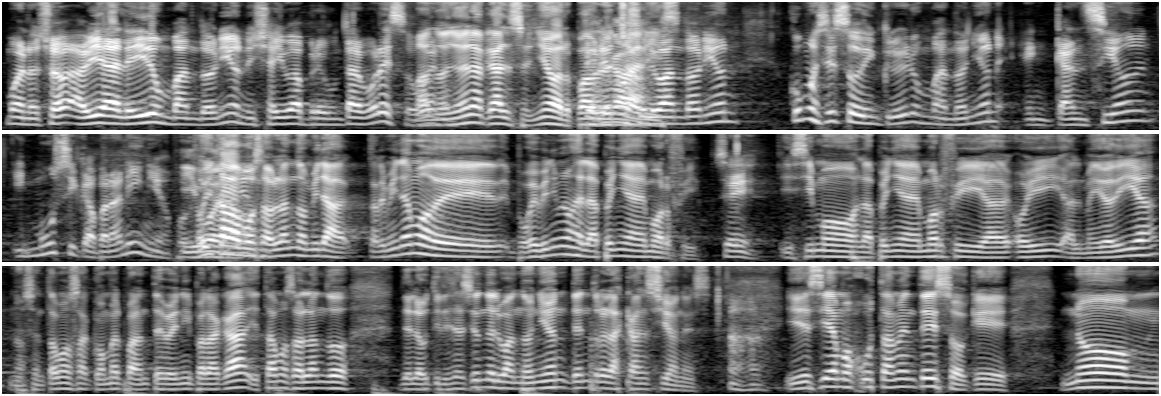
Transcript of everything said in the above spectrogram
Bueno, yo había leído un bandoneón y ya iba a preguntar por eso. Bueno, Bandoneón acá el señor, Pablo tenemos el bandoneón. ¿Cómo es eso de incluir un bandoneón en canción y música para niños? Y Hoy bueno. estábamos hablando, mirá, terminamos de. Porque vinimos de la Peña de Morphy. Sí. Hicimos la Peña de Morphy hoy al mediodía, nos sentamos a comer para antes de venir para acá y estamos hablando de la utilización del bandoneón dentro de las canciones. Ajá. Y decíamos justamente eso, que no mm,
